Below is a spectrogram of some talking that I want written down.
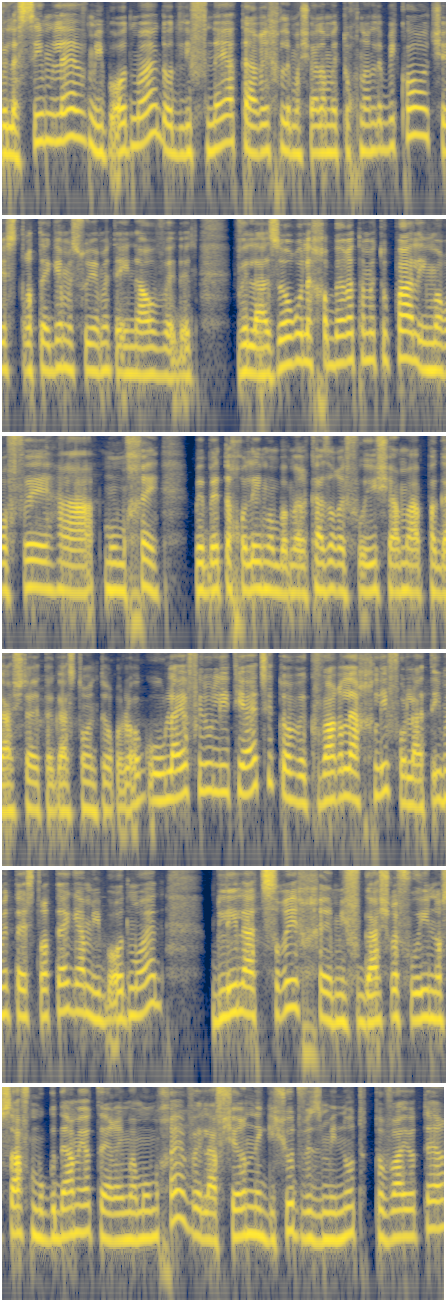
ולשים לב מבעוד מועד, עוד לפני התאריך, למשל, המתוכנן לביקורת, שאסטרטגיה מסוימת אינה עובדת, ולעזור ולחבר את המטופל עם הרופא המומחה בבית החולים או במרכז הרפואי, שם פגשת את הגסטרואנטרולוג, או אולי אפילו להתייעץ איתו וכבר להחליף או להתאים את האסטרטגיה מבעוד מועד, בלי להצריך אה, מפגש רפואי נוסף מוקדם יותר עם המומחה ולאפשר נגישות וזמינות טובה יותר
